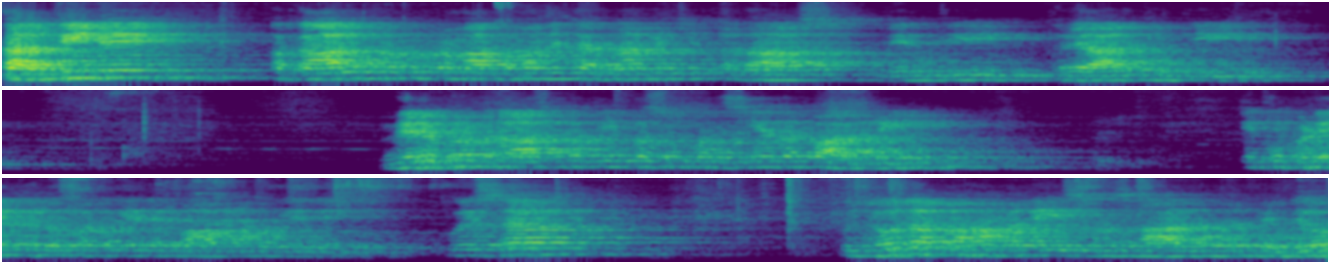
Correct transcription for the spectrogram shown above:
ਧਰਤੀ ਨੇ ਅਕਾਲ ਪੁਰਖ ਪ੍ਰਮਾਤਮਾ ਦੇ ਚਰਨਾਂ ਵਿੱਚ ਅਰਦਾਸ, ਬੇਨਤੀ, ਫਰਿਆਦ ਕੀਤੀ। ਮੇਰੇ ਉੱਪਰ ਬਨਾਸਪਤੀ ਪਸ਼ੂ ਪੰਛੀਆਂ ਦਾ ਭਾਰ ਨਹੀਂ। ਇੱਥੇ ਬੜੇ ਜਲੋਂ ਵੱਧ ਗਏ ਪਾਪ ਹੋ ਨੇ ਕੋਈ ਐਸਾ ਕੋਈ ਮਹਾਬਲੀ ਸੰਸਾਰ ਦੇ ਉੱਤੇ ਭੇਜੋ,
